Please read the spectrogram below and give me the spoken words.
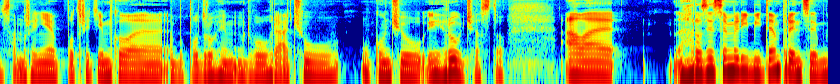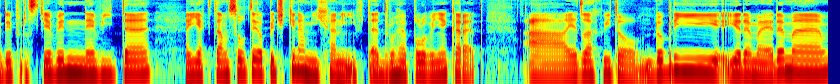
samozřejmě po třetím kole nebo po druhém u dvou hráčů ukončují i hru často. Ale hrozně se mi líbí ten princip, kdy prostě vy nevíte, jak tam jsou ty opičky namíchaný v té druhé polovině karet. A je to takový to dobrý, jedeme, jedeme,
